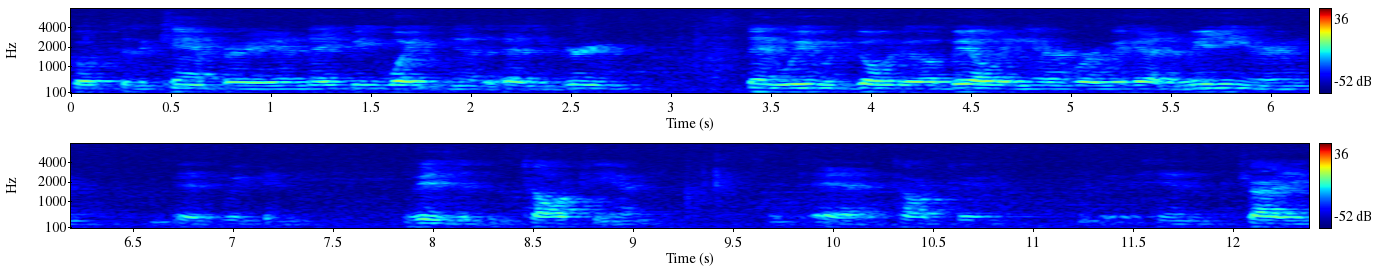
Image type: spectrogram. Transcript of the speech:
go to the camp area, and they'd be waiting as, as a group. Then we would go to a building there where we had a meeting room that we could visit and talk to in, uh, talk to, and try to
